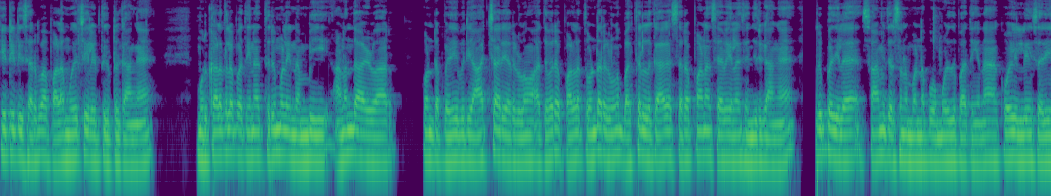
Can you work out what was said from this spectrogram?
டிடிடி சார்பாக பல முயற்சிகள் எடுத்துக்கிட்டு இருக்காங்க. முற்காலத்தில் பார்த்திங்கன்னா திருமலை நம்பி அனந்த ஆழ்வார் போன்ற பெரிய பெரிய ஆச்சாரியர்களும் அது தவிர பல தொண்டர்களும் பக்தர்களுக்காக சிறப்பான சேவைகள்லாம் செஞ்சுருக்காங்க. திருப்பதியில் சாமி தரிசனம் பண்ண போகும்பொழுது பார்த்தீங்கன்னா கோயில்லையும் சரி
